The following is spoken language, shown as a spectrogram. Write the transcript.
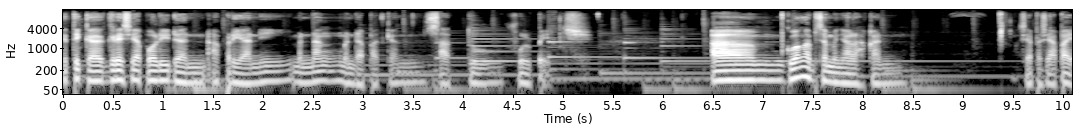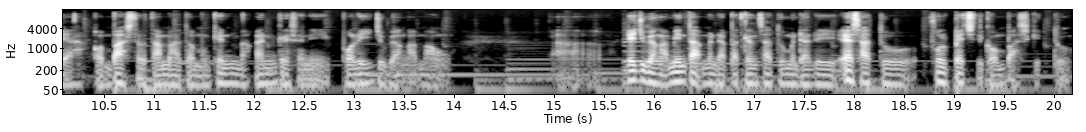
ketika Gracia Poli dan Apriani menang mendapatkan satu full page. Um, gua nggak bisa menyalahkan siapa-siapa ya, Kompas terutama atau mungkin bahkan Gracia Poli juga nggak mau uh, dia juga nggak minta mendapatkan satu medali eh satu full page di Kompas gitu.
